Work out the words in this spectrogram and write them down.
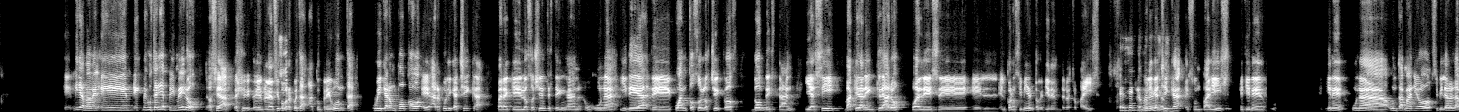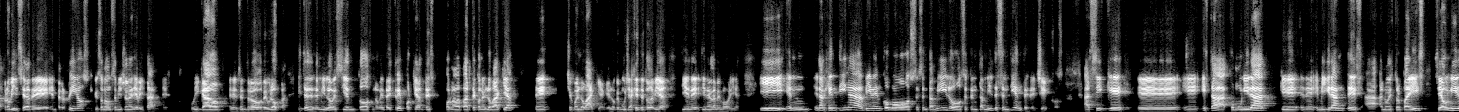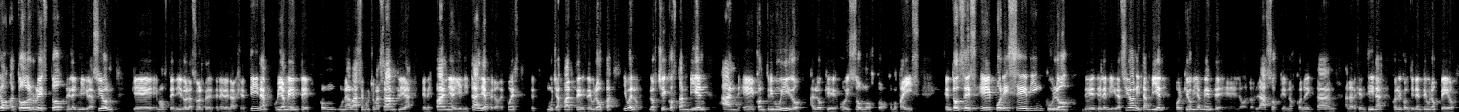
eh, mira, Mabel, eh, me gustaría primero, o sea, en relación como respuesta a tu pregunta, ubicar un poco a República Checa para que los oyentes tengan una idea de cuántos son los checos, dónde están, y así va a quedar en claro cuál es eh, el, conocimiento que tienen de nuestro país. Perfecto, República Checa es un país que tiene, tiene una, un tamaño similar a la provincia de Entre Ríos y que son 11 millones de habitantes, ubicado en el centro de Europa. Existe desde 1993 porque antes formaba parte con Eslovaquia de Checoslovaquia, que es lo que mucha gente todavía tiene, tiene en la memoria. Y en, en Argentina viven como 60.000 o 70.000 descendientes de checos. Así que eh, eh, esta comunidad que, de emigrantes a, nuestro país se ha unido a todo el resto de la inmigración que hemos tenido la suerte de tener en Argentina, obviamente con una base mucho más amplia en España y en Italia, pero después de muchas partes de Europa. Y bueno, los checos también han eh, contribuido a lo que hoy somos como, país. Entonces, por ese vínculo de, la emigración y también porque obviamente eh, los lazos que nos conectan a la Argentina con el continente europeo,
